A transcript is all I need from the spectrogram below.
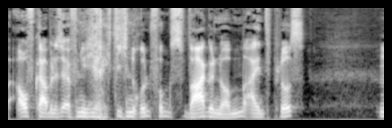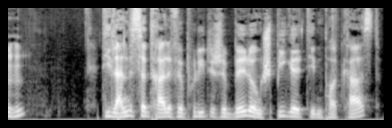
Aufgabe des öffentlich-rechtlichen Rundfunks wahrgenommen, 1 plus. Die Landeszentrale für politische Bildung spiegelt den Podcast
